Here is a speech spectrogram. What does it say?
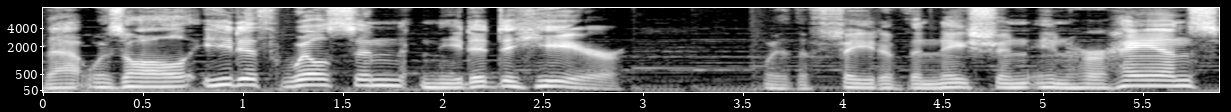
That was all Edith Wilson needed to hear. With the fate of the nation in her hands,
